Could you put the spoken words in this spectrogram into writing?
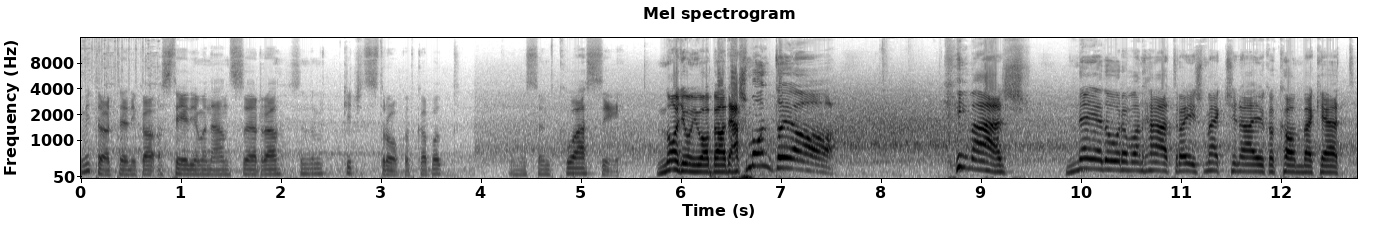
Mi történik a, Stadium Announcerrel? Szerintem kicsit stroke-ot kapott. Viszont Kwasi. Nagyon jó a beadás, Montoya! Ki más? Negyed óra van hátra és megcsináljuk a comebacket.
